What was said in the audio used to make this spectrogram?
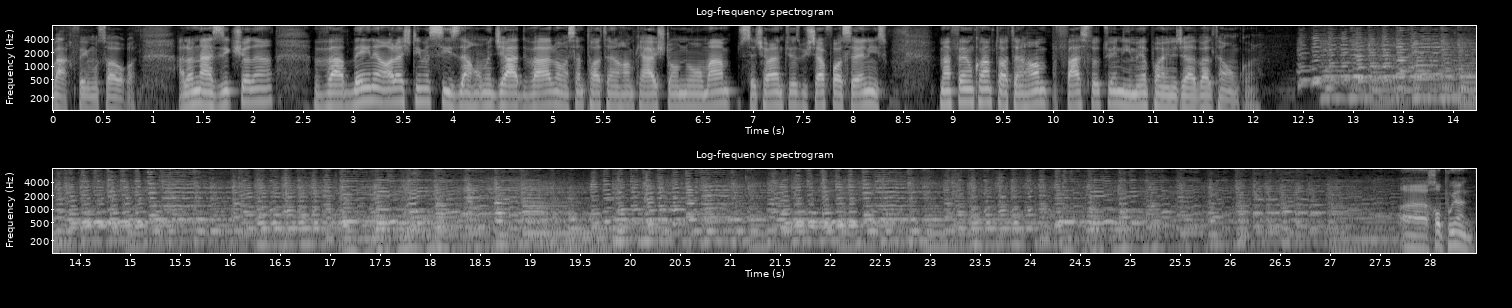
وقفه مسابقات. الان نزدیک شدن و بین آرش تیم 13 همه جدول و مثلا تاتنهام که 8 9 هم 3 4 امتیاز بیشتر فاصله نیست. من فکر می‌کنم تاتنهام فصل رو توی نیمه پایین جدول تمام کنه. خب پویان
